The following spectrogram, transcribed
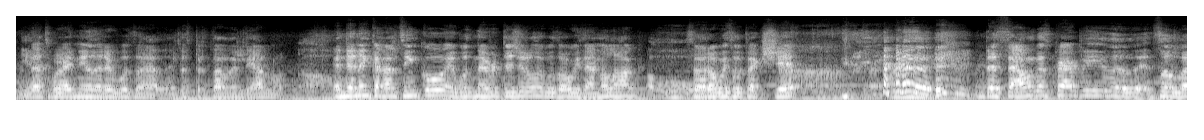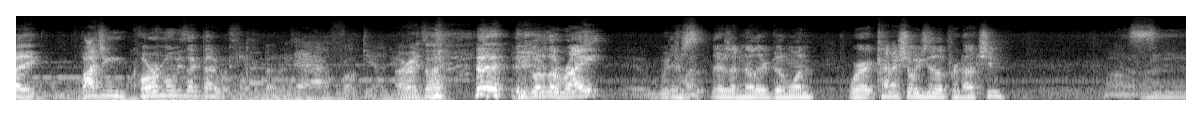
And Yeah. that's where I knew that it was uh, El Despertar del Diablo. Oh. And then in Canal 5, it was never digital, it was always analog. Oh. So it always looked like shit. the sound was crappy. The, so, like, watching horror movies like that was fucking better. yeah, fuck yeah, dude. Alright, so. If you go to the right, Which there's one? there's another good one where it kind of shows you the production. see.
